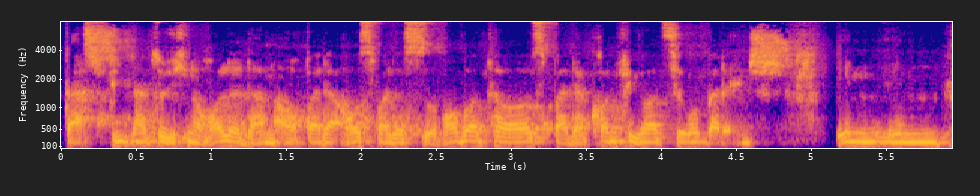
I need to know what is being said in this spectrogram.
Das spielt natürlich eine Rolle dann auch bei der Auswahl des Roboters, bei der Konfiguration, bei der in, in,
